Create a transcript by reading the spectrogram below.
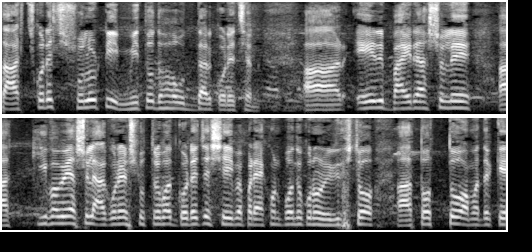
সার্চ করে ষোলোটি মৃতদেহ উদ্ধার করেছেন। আর এর বাইরে আসলে কীভাবে আসলে আগুনের সূত্রপাত ঘটেছে সেই ব্যাপারে এখন পর্যন্ত কোনো নির্দিষ্ট তথ্য আমাদেরকে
